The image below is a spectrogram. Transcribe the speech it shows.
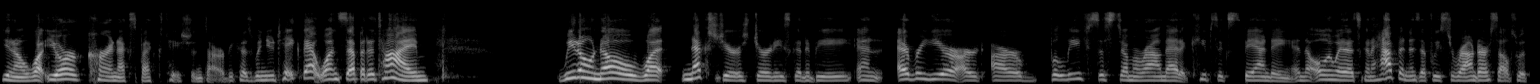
you know what your current expectations are because when you take that one step at a time we don't know what next year's journey is going to be and every year our our belief system around that it keeps expanding and the only way that's going to happen is if we surround ourselves with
